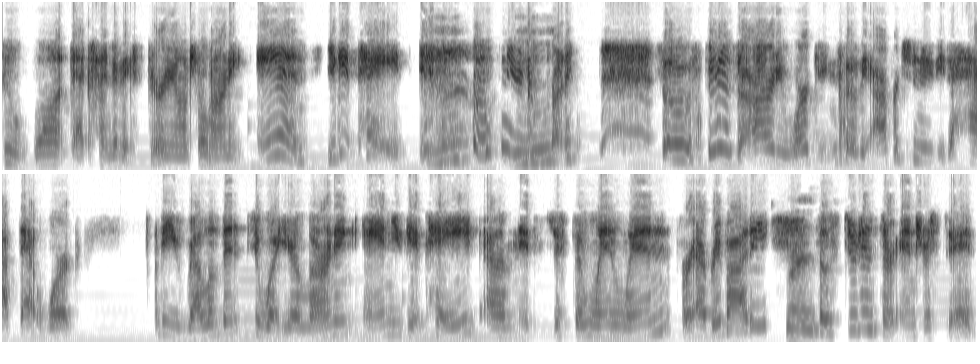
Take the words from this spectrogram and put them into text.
who want that kind of experiential learning, and you get paid. Mm-hmm. you're mm-hmm. So students are already working. So the opportunity to have that work be relevant to what you're learning and you get paid. Um, it's just a win-win for everybody. Right. So students are interested.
